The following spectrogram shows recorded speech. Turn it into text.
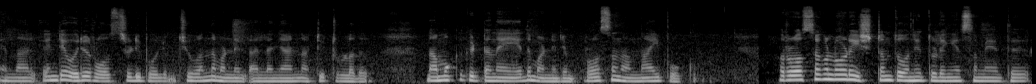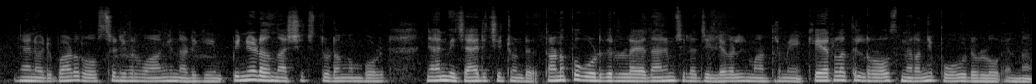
എന്നാൽ എന്റെ ഒരു റോസ് ചെടി പോലും ചുവന്ന മണ്ണിൽ അല്ല ഞാൻ നട്ടിട്ടുള്ളത്. നമുക്ക് കിട്ടുന്ന ഏത് മണ്ണിലും റോസ നന്നായി പൂക്കും. റോസകളോട് ഇഷ്ടം തോന്നി തുടങ്ങിയ സമയത്ത് ഞാൻ ഒരുപാട് റോസ് ചെടികൾ വാങ്ങി നടുകയും പിന്നീട് അത് നശിച്ചു തുടങ്ങുമ്പോൾ ഞാൻ വിചാരിച്ചിട്ടുണ്ട് തണുപ്പ് കൂടുതലുള്ള ഏതാനും ചില ജില്ലകളിൽ മാത്രമേ കേരളത്തിൽ റോസ് നിറഞ്ഞു പോയിടുള്ളൂ എന്ന്.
